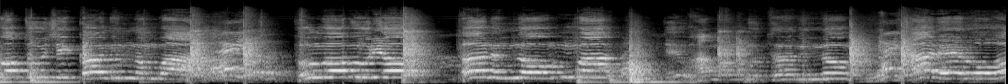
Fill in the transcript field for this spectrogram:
꼭 두식 거는 놈과 붕어 부려 거는 놈과 이제 황금 붙어는 놈 사례로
